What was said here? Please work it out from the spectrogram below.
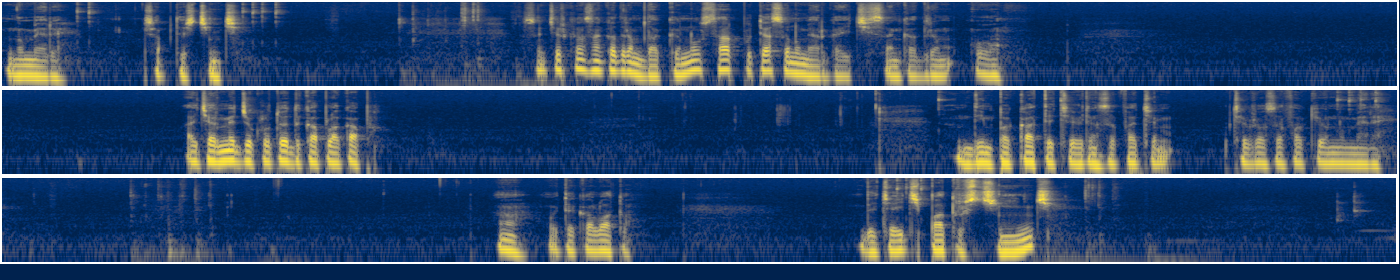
Numere. 75. Să încercăm să încadrăm. Dacă nu, s-ar putea să nu meargă aici să încadrăm o Aici ar merge o de cap la cap. Din păcate, ce vrem să facem, ce vreau să fac eu numere. Ah, uite că a luat-o. Deci aici 45,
